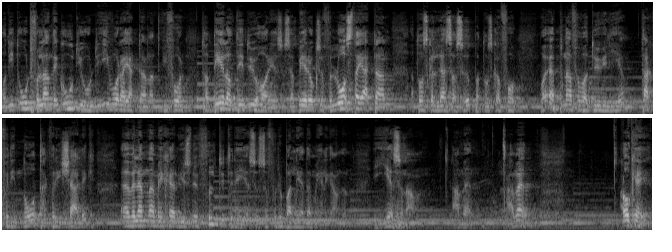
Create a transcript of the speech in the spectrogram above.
och ditt ord får landa god jord i våra hjärtan, att vi får ta del av det du har Jesus. Jag ber också för låsta hjärtan, att de ska lösas upp, att de ska få vara öppna för vad du vill ge. Tack för din nåd, tack för din kärlek. Överlämna mig själv just nu fullt ut till dig Jesus, så får du bara leda mig helige Anden. I Jesu namn. Amen. Amen. Okej.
